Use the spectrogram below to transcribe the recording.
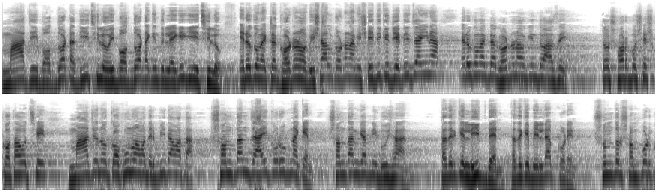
মা যেই বদয়াটা দিয়েছিল ওই বদয়াটা কিন্তু লেগে গিয়েছিল। এরকম একটা ঘটনা বিশাল ঘটনা, আমি সেই দিকে যেতে চাই না, এরকম একটা ঘটনাও কিন্তু আছে। তো সর্বশেষ কথা হচ্ছে, মা যেন কখনো আমাদের পিতামাতা সন্তান যাই করুক না কেন, সন্তানকে আপনি বুঝান। তাদেরকে লিড দেন, তাদেরকে বিল্ড আপ করেন, সুন্দর সম্পর্ক,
